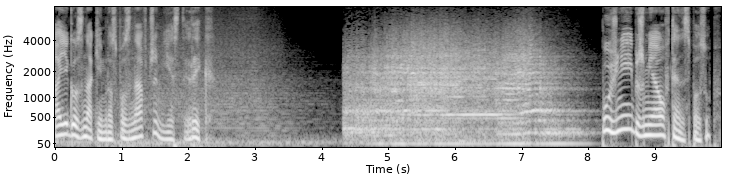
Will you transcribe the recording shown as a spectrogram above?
a jego znakiem rozpoznawczym jest ryk. Później brzmiał w ten sposób.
